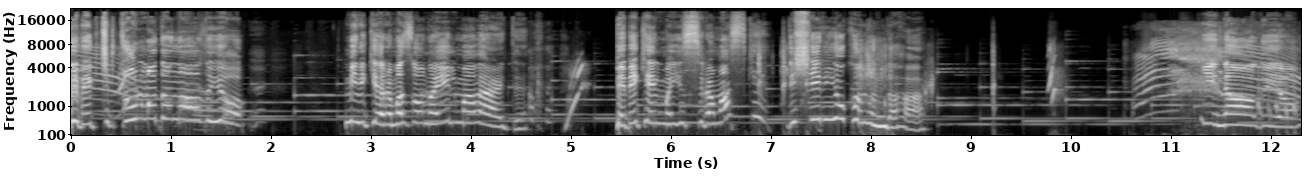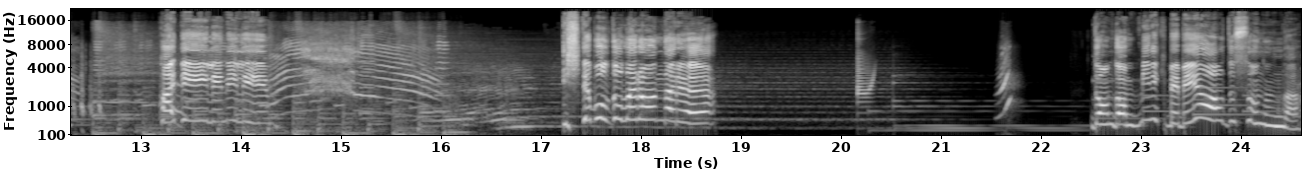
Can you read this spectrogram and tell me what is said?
Bebekçik durmadan ağlıyor. Minik yaramaz ona elma verdi. Bebek elmayı ısıramaz ki. Dişleri yok onun daha. Yine ağlıyor. Hadi eğlenelim. İşte buldular onları. Domdom minik bebeği aldı sonunda.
